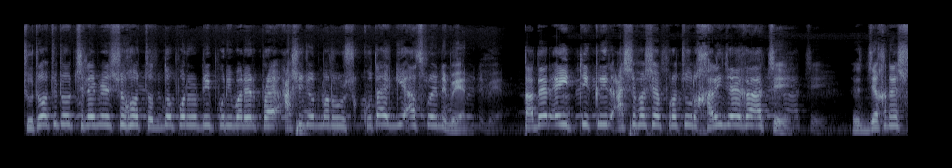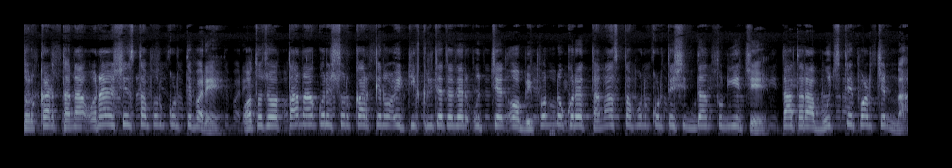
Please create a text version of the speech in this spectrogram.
ছোট ছোট ছেলেমেয়ে সহ চোদ্দ পনেরোটি পরিবারের প্রায় আশি জন মানুষ কোথায় গিয়ে আশ্রয় নেবেন? তাদের এই টিকরির আশেপাশে প্রচুর খালি জায়গা আছে, যেখানে সরকার থানা অনায়াসে স্থাপন করতে পারে। অথচ তা না করে সরকার কেন এই টিকরিতে তাদের উচ্ছেদ ও বিপন্ন করে থানা স্থাপন করতে সিদ্ধান্ত নিয়েছে, তা তারা বুঝতে পারছেন না।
